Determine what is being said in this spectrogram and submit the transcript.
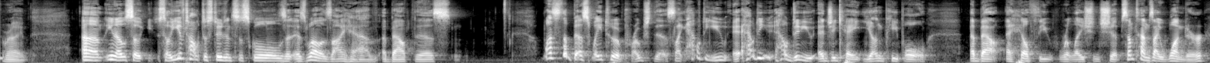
right. Um, you know, so so you've talked to students in schools as well as I have about this. What's the best way to approach this? Like, how do you how do you how do you educate young people about a healthy relationship? Sometimes I wonder.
